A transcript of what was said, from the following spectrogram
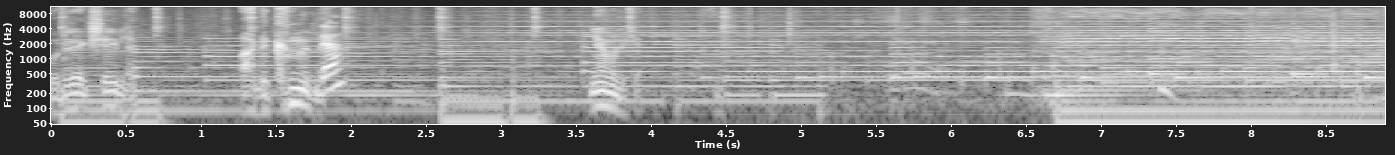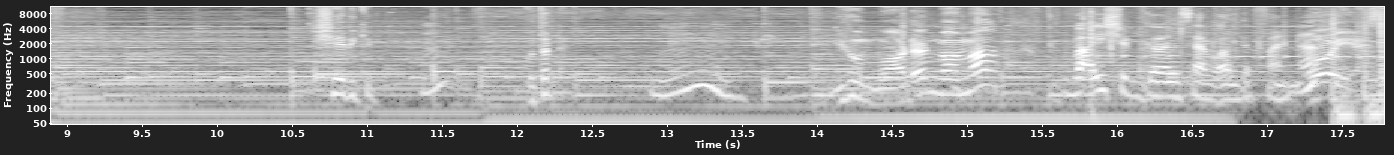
ഒരു രക്ഷയില്ല. അടുക്കുന്നില്ല. ഞാൻ വിളിക്കാം. ശരിക്കും. കുത്തട്ടെ. You modern mamma why should girls have all the fun oh yes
